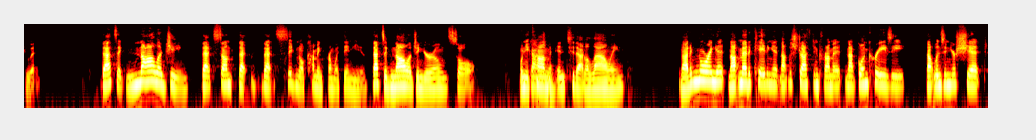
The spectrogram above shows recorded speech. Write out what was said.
to it. That's acknowledging that some that that signal coming from within you. That's acknowledging your own soul when you come into that allowing. Not ignoring it, not medicating it, not distracting from it, not going crazy, not losing your shit,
